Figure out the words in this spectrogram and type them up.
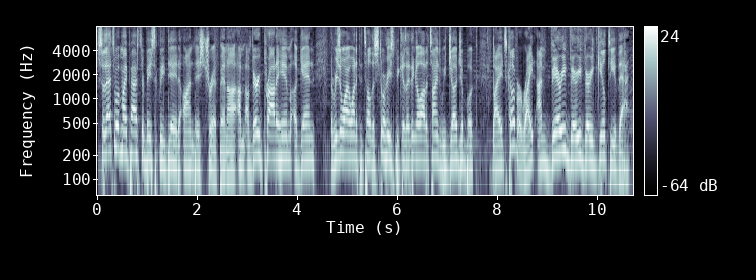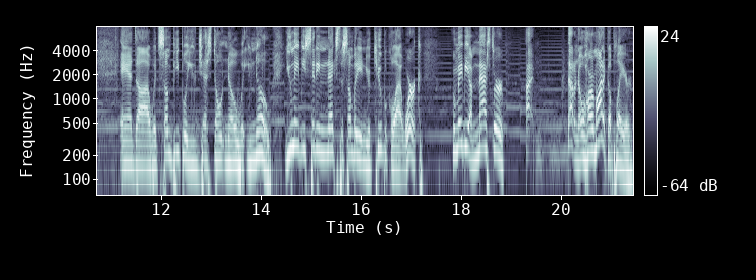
So that's what my pastor basically did on this trip, and uh, I'm, I'm very proud of him. Again, the reason why I wanted to tell the story is because I think a lot of times we judge a book by its cover, right? I'm very, very, very guilty of that. And uh, with some people, you just don't know what you know. You may be sitting next to somebody in your cubicle at work who may be a master, I, I don't know, harmonica player.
